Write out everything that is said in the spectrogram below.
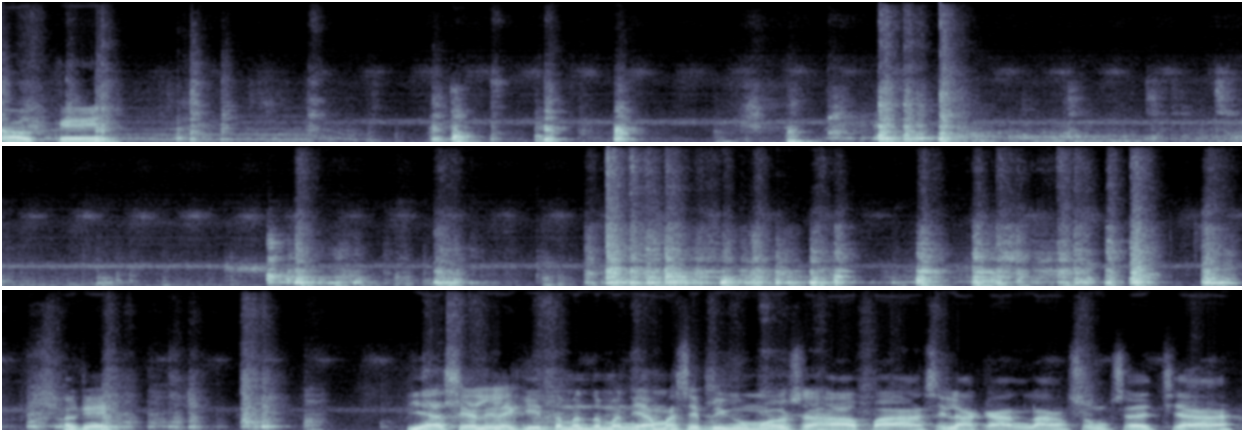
Oke. okay. Oke. Ya sekali lagi teman-teman yang masih bingung mau usaha apa, silakan langsung saja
